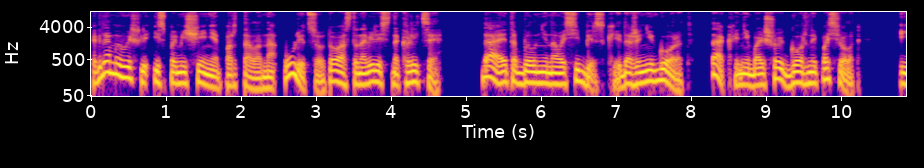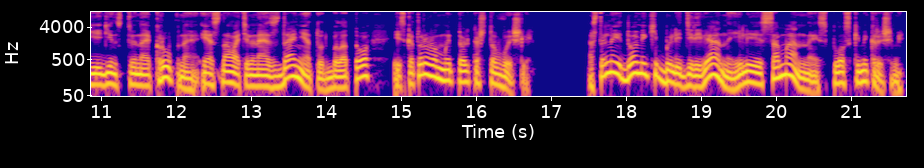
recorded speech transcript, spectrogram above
Когда мы вышли из помещения портала на улицу, то остановились на крыльце — да, это был не Новосибирск и даже не город. Так, небольшой горный поселок. И единственное крупное и основательное здание тут было то, из которого мы только что вышли. Остальные домики были деревянные или саманные, с плоскими крышами.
